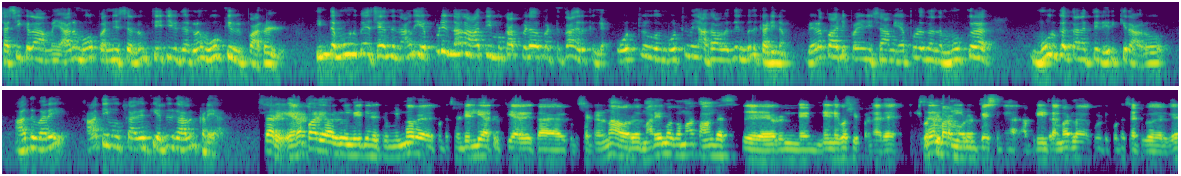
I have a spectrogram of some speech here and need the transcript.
சசிகலா அம்மையாரும் ஓ. பன்னீர்செல்வம் டிடி விதர்களும் ஊக்குவிப்பார்கள். இந்த மூணு பேர் சேர்ந்துனாலும் எப்படி இருந்தாலும் அதிமுக பிளவுபட்டு தான் இருக்குங்க. ஒற்று ஒற்றுமையாக ஆவது என்பது கடினம். எடப்பாடி பழனிசாமி எப்பொழுது அந்த மூக்க மூர்க்கத்தனத்தில் இருக்கிறாரோ அதுவரை அதிமுகவிற்கு எதிர்காலம் கிடையாது. சார் எடப்பாடி அவர்கள் மீது இன்னொரு குற்றச்சாட்டு டெல்லி அதிருப்தியா குற்றச்சாட்டுன்னா அவர் மறைமுகமா காங்கிரஸ் நெகோசியேட் பண்ணாரு. சிதம்பரமுடன் பேசினார் அப்படின்ற மாதிரிலாம் குற்றச்சாட்டு இருக்கு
